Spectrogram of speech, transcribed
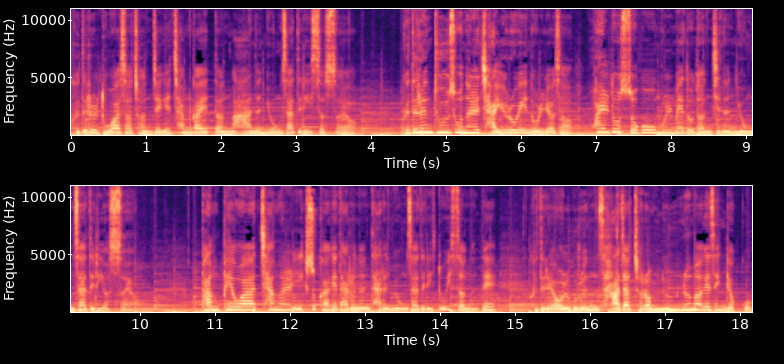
그들을 도와서 전쟁에 참가했던 많은 용사들이 있었어요. 그들은 두 손을 자유로이 놀려서 활도 쏘고 물매도 던지는 용사들이었어요. 방패와 창을 익숙하게 다루는 다른 용사들이 또 있었는데 그들의 얼굴은 사자처럼 늠름하게 생겼고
